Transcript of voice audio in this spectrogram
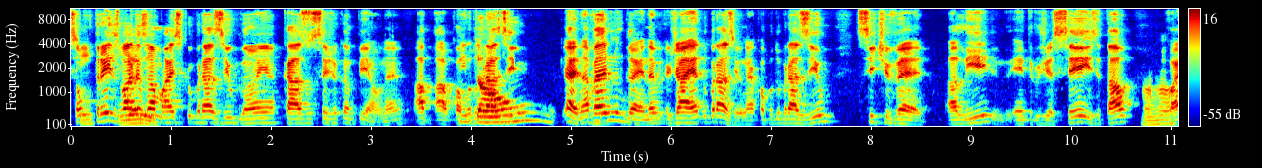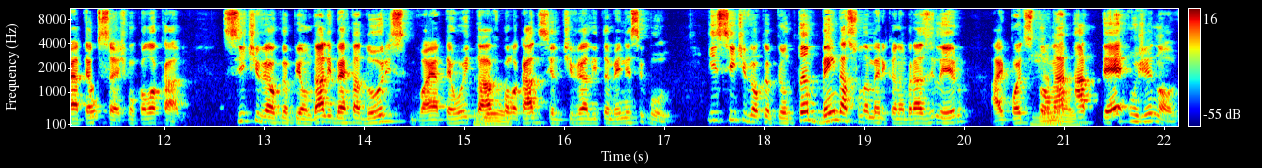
São Sim. três vagas a mais que o Brasil ganha caso seja campeão, né? A, a Copa então... do Brasil. É, na verdade não ganha, né? Já é do Brasil, né? A Copa do Brasil, se tiver ali entre o G6 e tal, uhum. vai até o sétimo colocado. Se tiver o campeão da Libertadores, vai até o oitavo uhum. colocado, se ele tiver ali também nesse bolo. E se tiver o campeão também da Sul-Americana brasileiro, aí pode se tornar G9. até um G9.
